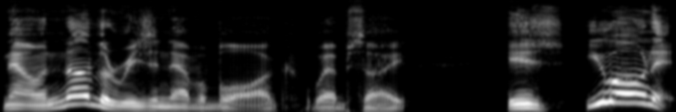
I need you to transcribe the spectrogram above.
Now, another reason to have a blog website is you own it.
